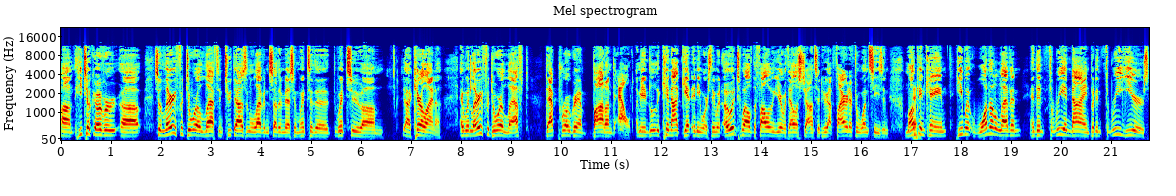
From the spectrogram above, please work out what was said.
Um, he took over. Uh, so Larry Fedora left in 2011 Southern Miss and went to the went to um, uh, Carolina. And when Larry Fedora left, that program bottomed out. I mean, it cannot get any worse. They went 0 and 12 the following year with Ellis Johnson, who got fired after one season. Monken okay. came, he went 1 and 11 and then 3 and 9, but in three years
